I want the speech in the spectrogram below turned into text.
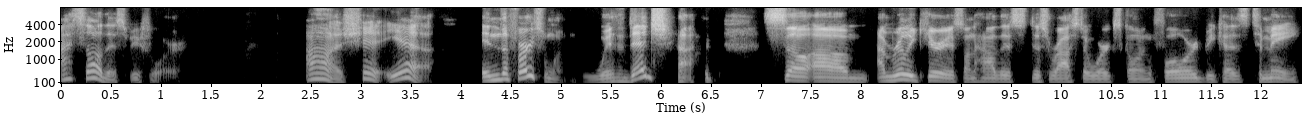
I saw this before ah shit yeah. In the first one with deadshot. So um i'm really curious on how this this roster works going forward because to me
